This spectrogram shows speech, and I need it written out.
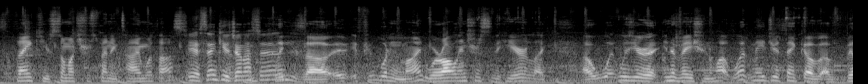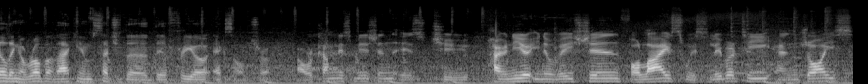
So thank you so much for spending time with us. Yes, thank you, Jonathan. Please, uh, if you wouldn't mind, we're all interested to hear, like, uh, what was your innovation? What, what made you think of, of building a robot vacuum such as the, the Freo X Ultra? Our company's mission is to pioneer innovation for lives with liberty and and joys.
